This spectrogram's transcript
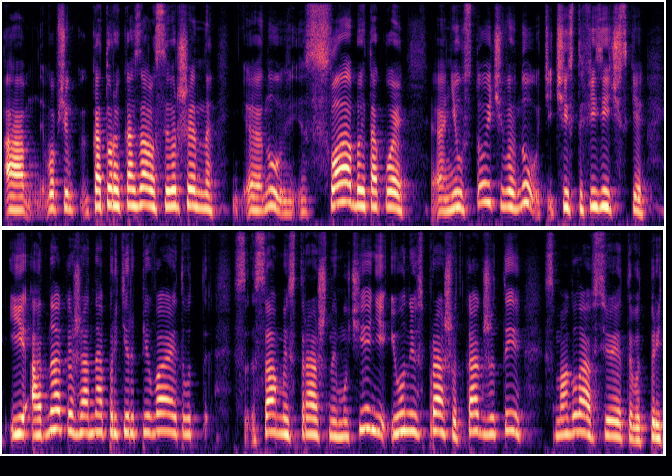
а, в общем, которая казалась совершенно э, ну, слабой такой, неустойчивой, ну, чисто физически. И однако же она претерпевает вот самые страшные мучения, и он ее спрашивает, как же ты смогла все это вот претерпеть?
